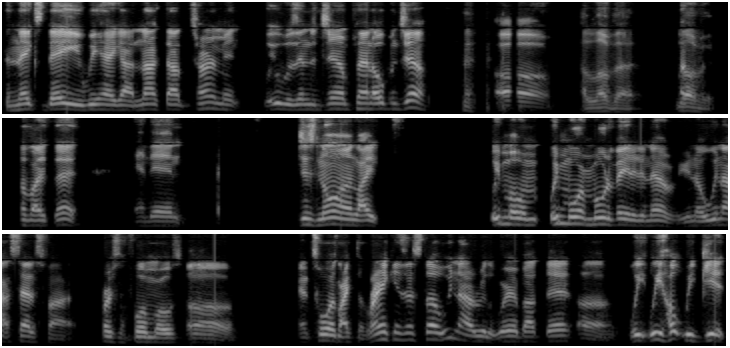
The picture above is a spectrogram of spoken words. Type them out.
the next day we had got knocked out the tournament. We was in the gym playing open gym, uh, I love that. Love it. stuff like that, and then just knowing like we more we more motivated than ever. You know, we're not satisfied first and foremost. Uh, and towards like the rankings and stuff, we're not really worried about that. Uh, we we hope we get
